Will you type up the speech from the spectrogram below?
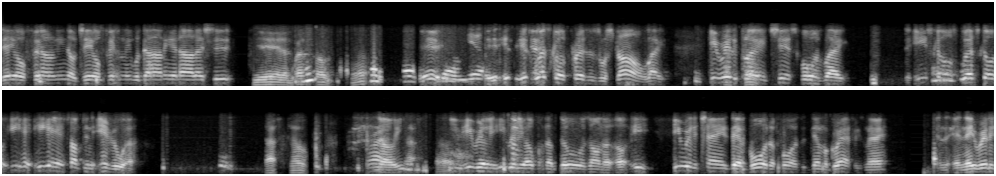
Jayo Felony. You know, Jayo Felony was down here and all that shit. Yeah, the West Coast. Yeah. Yeah. Yeah. His, his West Coast presence was strong. Like he really played chess for us. Like the East Coast, West Coast. He he had something everywhere. That's dope. You know, he, That's he he really he really opened up doors on the uh, he he really changed that border for us the demographics, man. And and they really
